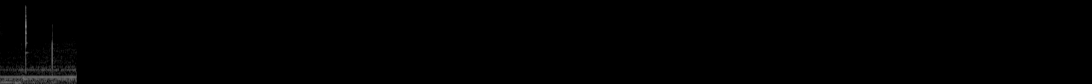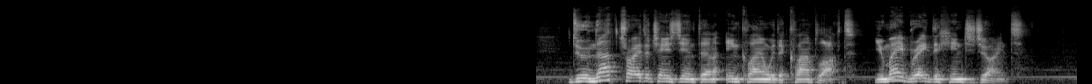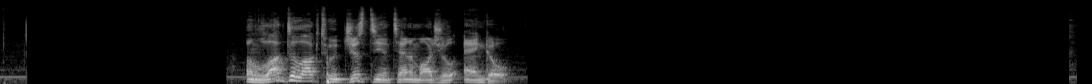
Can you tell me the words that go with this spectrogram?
Do not try to change the antenna incline with the clamp locked. You may break the hinge joint. Unlock the lock to adjust the antenna module angle.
